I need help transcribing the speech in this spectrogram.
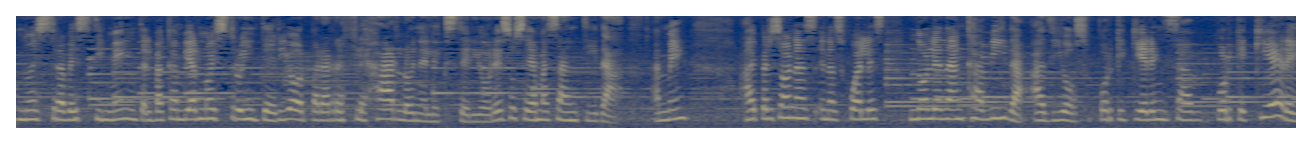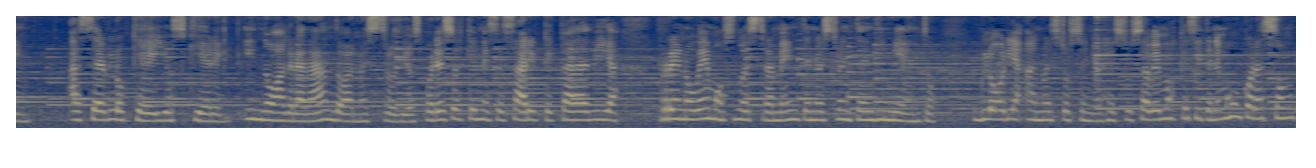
nuestra vestimenta, Él va a cambiar nuestro interior para reflejarlo en el exterior. Eso se llama santidad. Amén. Hay personas en las cuales no le dan cabida a Dios porque quieren, porque quieren hacer lo que ellos quieren y no agradando a nuestro Dios. Por eso es que es necesario que cada día renovemos nuestra mente, nuestro entendimiento. Gloria a nuestro Señor Jesús. Sabemos que si tenemos un corazón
